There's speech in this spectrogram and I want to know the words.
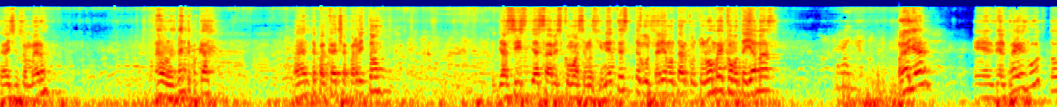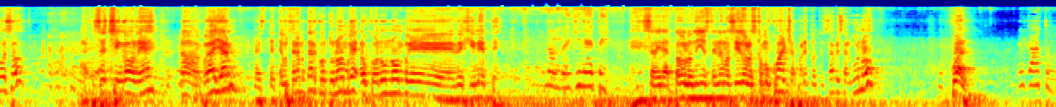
¿Traes el sombrero? Vámonos, vente para acá. Vente para acá, chaparrito. Ya, sí, ya sabes cómo hacen los jinetes. ¿Te gustaría montar con tu nombre? ¿Cómo te llamas? Brian. Brian, el del Facebook, todo eso. Ah, pues es chingón, ¿eh? No, Brian, este, ¿te gustaría montar con tu nombre o con un nombre de jinete? Nombre de jinete. Eso, mira, todos los niños tenemos ídolos. ¿Como cuál, chaparrito? ¿Te sabes alguno? ¿Cuál? El gato.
